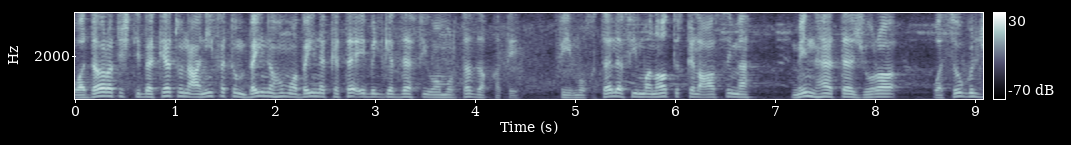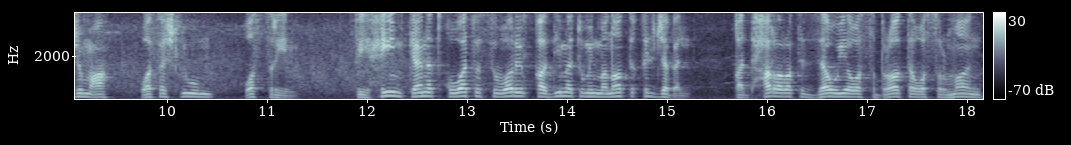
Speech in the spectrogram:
ودارت اشتباكات عنيفة بينهم وبين كتائب القذافي ومرتزقته في مختلف مناطق العاصمة منها تاجراء وسوق الجمعة وفشلوم والصريم في حين كانت قوات الثوار القادمة من مناطق الجبل قد حررت الزاوية وصبرات وصرمان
